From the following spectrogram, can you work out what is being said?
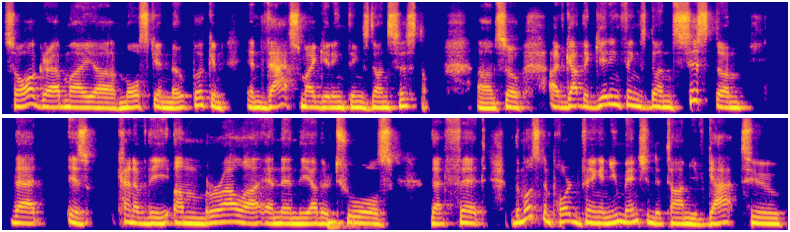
So I'll grab my uh, Moleskine notebook and, and that's my getting things done system. Um, so I've got the getting things done system that is kind of the umbrella and then the other tools that fit. But The most important thing, and you mentioned it, Tom, you've got to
